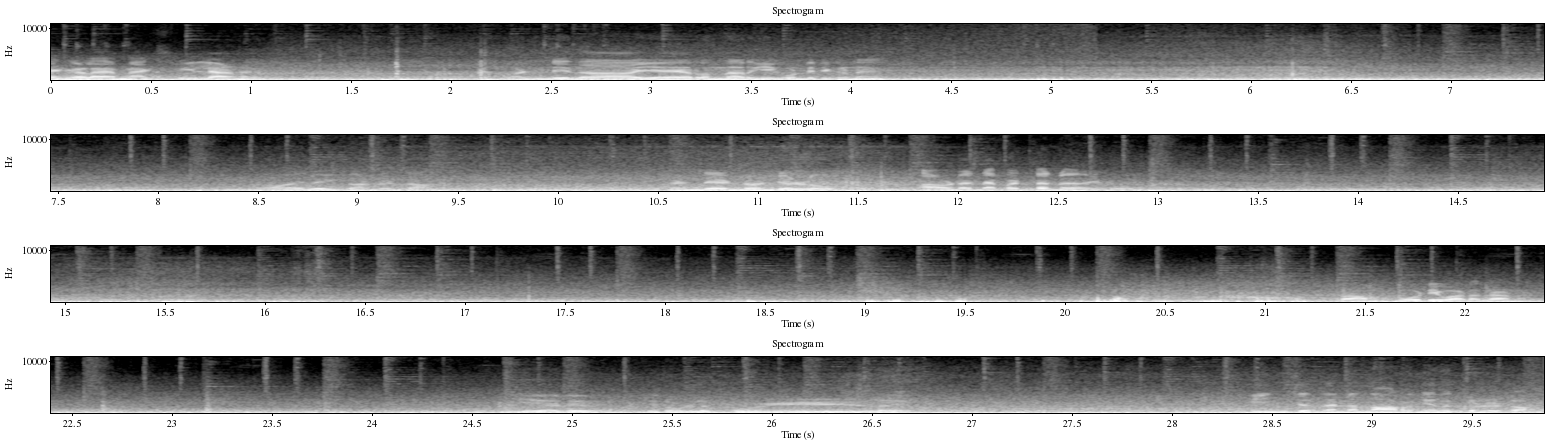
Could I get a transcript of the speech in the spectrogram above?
ഞങ്ങളെ മാക്സ് വീലാണ് വണ്ടി ഇതാ ഏറെന്ന് ഇറങ്ങിക്കൊണ്ടിരിക്കണ്. ഓയിലേക്കാണ്ട് കേട്ടോ. രണ്ടേ രണ്ട് വണ്ടിയുള്ളൂ അവിടെ തന്നെ പെട്ടെന്ന് ഇറങ്ങിപ്പോ ഇത്രാം പൊടി വടലാണ്. ഈ ഒരു ഇതിനുള്ളിൽ ഫുള്ള് ഇഞ്ചൻ തന്നെ നിറഞ്ഞു നിൽക്കുന്നുണ്ട് കേട്ടോ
